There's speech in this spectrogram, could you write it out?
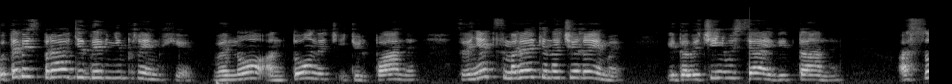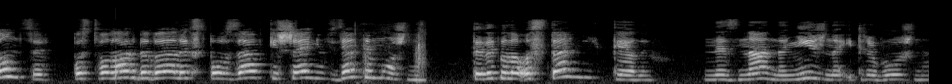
У тебе й справді дивні примхи, вино, Антонич і тюльпани, звенять смереки на черими, і далечінь усяй вітане, а сонце по стволах дебелих сповза в кишеню взяти можна. Ти випила останній келих, незнана, ніжна і тривожна.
